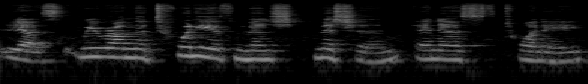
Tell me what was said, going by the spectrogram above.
yes, we were on the 20th mission, NS 20,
